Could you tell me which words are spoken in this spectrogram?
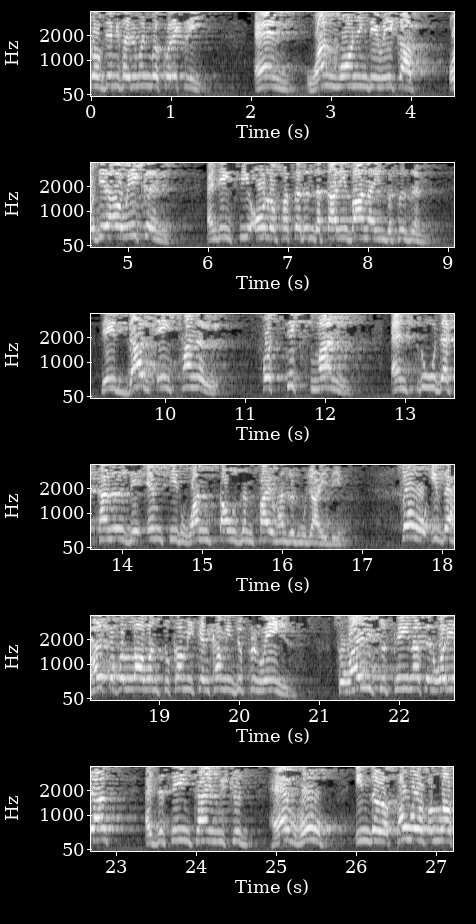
of them, if I remember correctly. And one morning they wake up, or they are awakened, and they see all of a sudden the Taliban are in the prison. They dug a tunnel for six months, and through that tunnel they emptied 1,500 mujahideen. So, if the help of Allah wants to come, it can come in different ways. So while it should pain us and worry us, at the same time we should have hope in the power of Allah,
